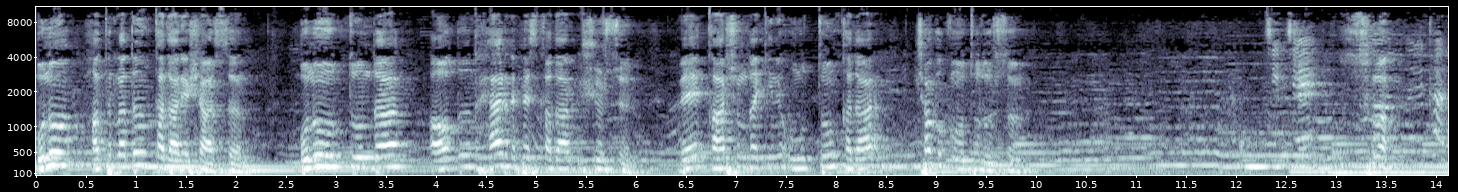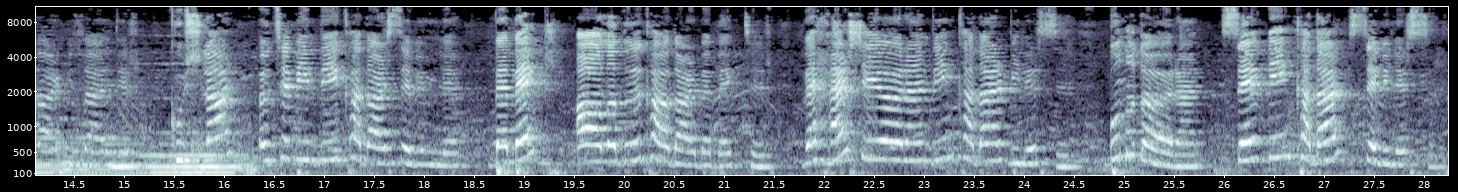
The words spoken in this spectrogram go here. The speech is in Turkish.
Bunu hatırladığın kadar yaşarsın. Bunu unuttuğunda aldığın her nefes kadar üşürsün. Ve karşındakini unuttuğun kadar çabuk unutulursun. Çiçek Su- sulandığı kadar güzeldir. Kuşlar ötebildiği kadar sevimli. Bebek kadar bebektir. Ve her şeyi öğrendiğin kadar bilirsin. Bunu da öğren. Sevdiğin kadar sevilirsin.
